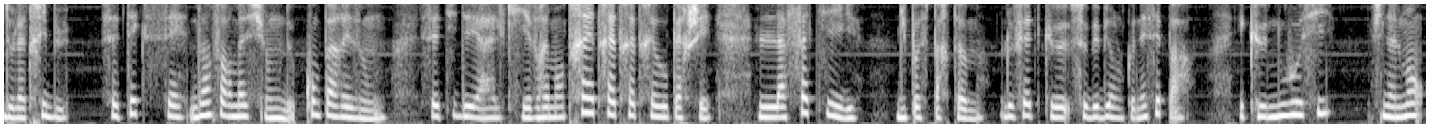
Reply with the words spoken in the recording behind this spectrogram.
de la tribu, cet excès d'informations, de comparaison, cet idéal qui est vraiment très très très très haut perché, la fatigue du postpartum, le fait que ce bébé on le connaissait pas et que nous aussi finalement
